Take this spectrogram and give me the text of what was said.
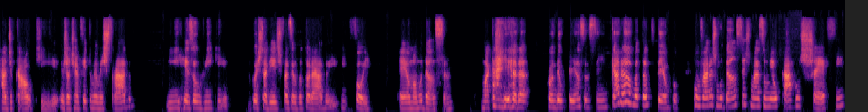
radical que eu já tinha feito meu mestrado e resolvi que gostaria de fazer o doutorado e, e foi é uma mudança. Uma carreira, quando eu penso assim, caramba, tanto tempo com várias mudanças, mas o meu carro-chefe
